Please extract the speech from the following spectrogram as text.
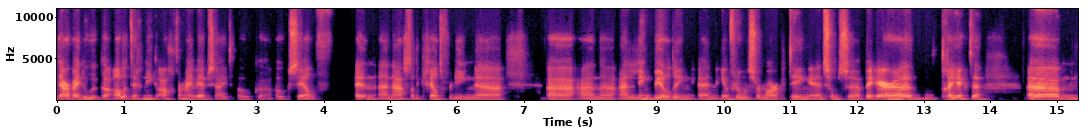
daarbij doe ik alle techniek achter mijn website ook, ook zelf. En naast dat ik geld verdien uh, aan, uh, aan linkbuilding en influencer marketing en soms PR-trajecten. Um,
